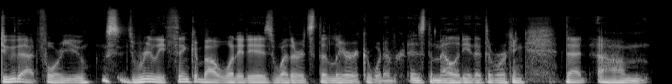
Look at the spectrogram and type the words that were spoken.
do that for you really think about what it is whether it's the lyric or whatever it is the melody that they're working that um,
